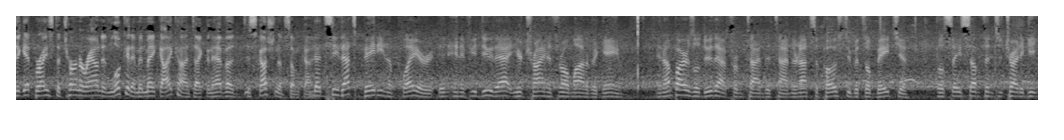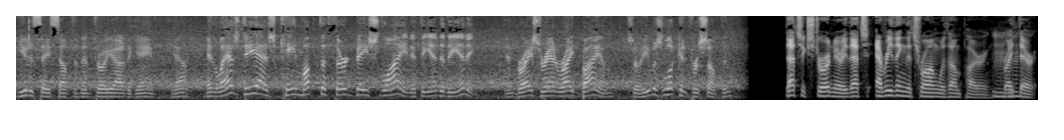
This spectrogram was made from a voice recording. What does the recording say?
to get Bryce to turn around and look at him and make eye contact and have a discussion of some kind. That, see, that's baiting a player, and, and if you do that, you're trying to throw him out of a game. And umpires will do that from time to time. They're not supposed to, but they'll bait you. They'll say something to try to get you to say something, then throw you out of the game. Yeah. And Laz Diaz came up the third base line at the end of the inning, and Bryce ran right by him, so he was looking for something. That's extraordinary. That's everything that's wrong with umpiring Mm-hmm. right there.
